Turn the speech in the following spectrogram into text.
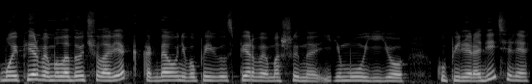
мой первый молодой человек, когда у него появилась первая машина, ему ее купили родители,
